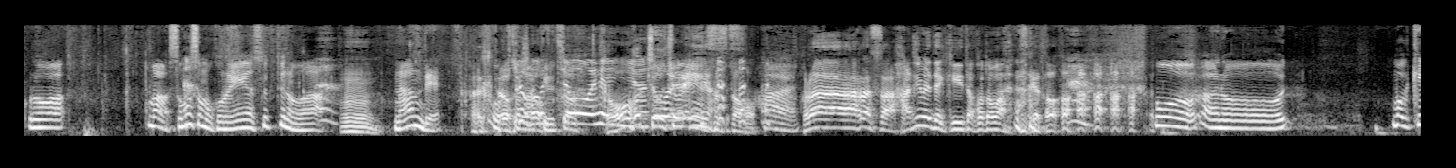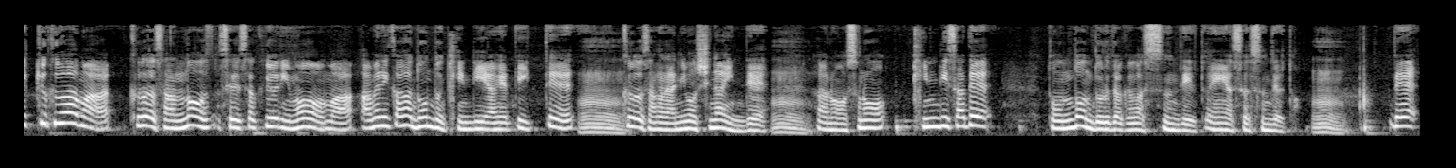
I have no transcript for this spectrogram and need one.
これはまあそもそもこの円安っていうのは、なんで 起きたかというと協調円安と、はい、これは原さん初めて聞いた言葉ですけど。もうあのーまあ、結局は、まあ、黒田さんの政策よりも、まあ、アメリカがどんどん金利上げていって、うん、黒田さんが何もしないんで、うん、あのその金利差でどんどんドル高が進んでいると、円安が進んでいると。うん、で、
